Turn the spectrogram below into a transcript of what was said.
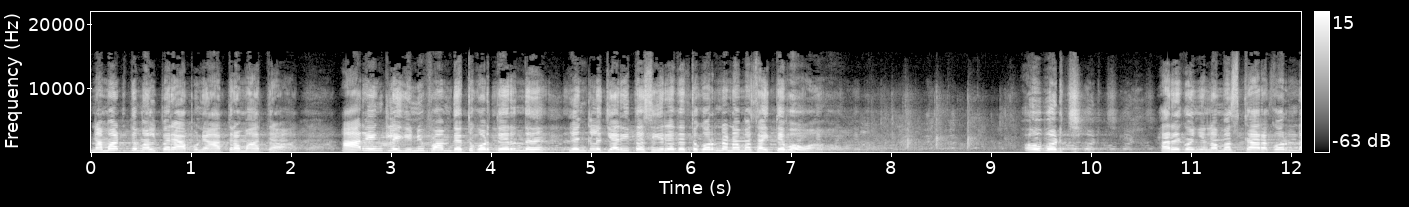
ನಮಾಟದ ಮಲ್ಪೆರೆ ಆಪುಣಿ ಆತ್ರ ಮಾತ್ರ. ಆರು ಎಂಕ್ಲೆ ಯೂನಿಫಾರ್ಮ್ ದೆತ್ತು ಕೊಡ್ತೇರಿಂದ, ಎಂಕ್ಲೆ ಜರಿತ ಸೀರೆ ದೆತ್ತು ಕೊರ್ನ ನಮ್ಮ ಸೈತೆ ಬೋವ ಅವು ಅರೆ ಕೊಂಚ ನಮಸ್ಕಾರ ಕೊರಂಡ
